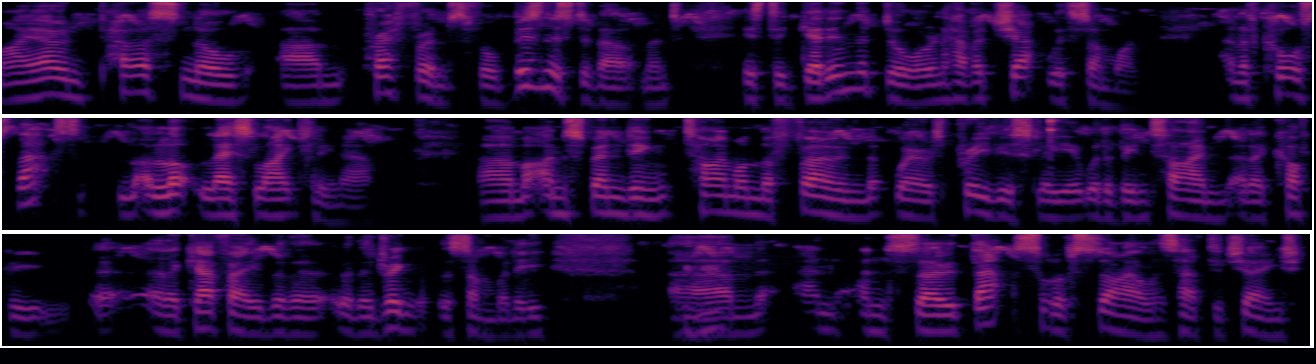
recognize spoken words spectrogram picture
my own personal um, preference for business development is to get in the door and have a chat with someone. And of course, that's a lot less likely now. Um, I'm spending time on the phone, whereas previously it would have been time at a coffee, at a cafe with a, with a drink with somebody. Mm-hmm. Um, mm-hmm. and, and so that sort of style has had to change.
